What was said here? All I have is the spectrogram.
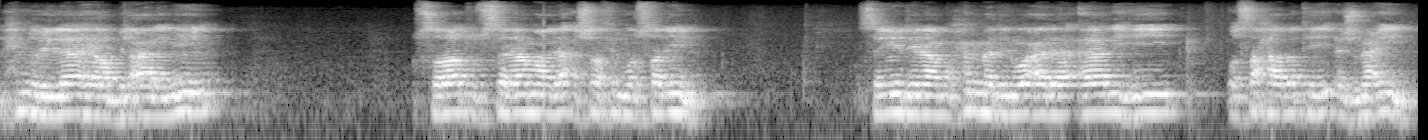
الحمد لله رب العالمين والصلاة والسلام على أشرف المرسلين سيدنا محمد وعلى آله وصحابته أجمعين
